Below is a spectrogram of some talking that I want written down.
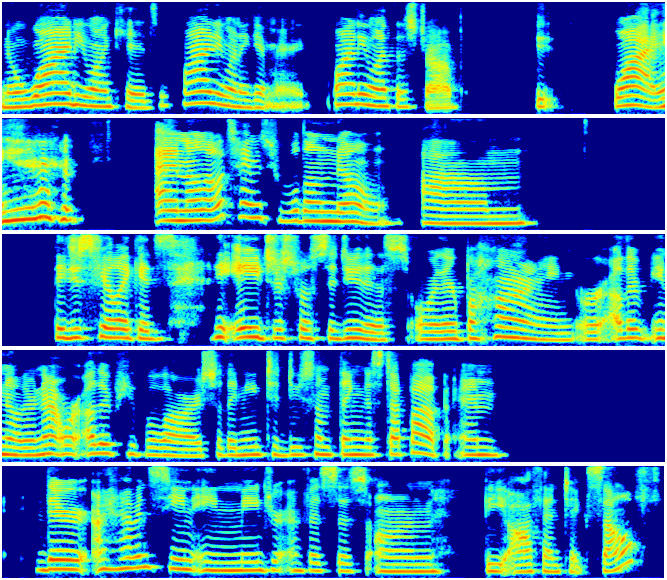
you know, why do you want kids? Why do you want to get married? Why do you want this job? It, why? and a lot of times people don't know. Um, they just feel like it's the age they're supposed to do this, or they're behind, or other, you know, they're not where other people are. So they need to do something to step up. And there I haven't seen a major emphasis on the authentic self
